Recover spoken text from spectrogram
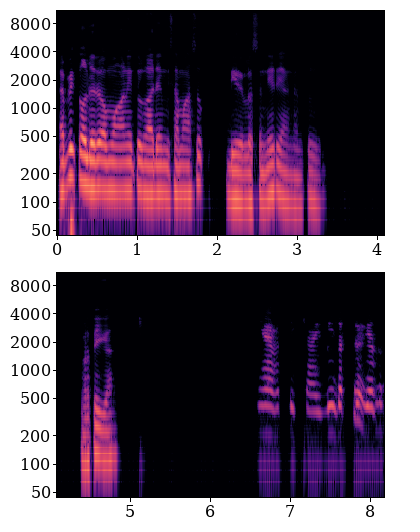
Tapi kalau dari omongan itu nggak ada yang bisa masuk diri lu sendiri yang nentuin ngerti kan Ngerti coy, bijak juga lu.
